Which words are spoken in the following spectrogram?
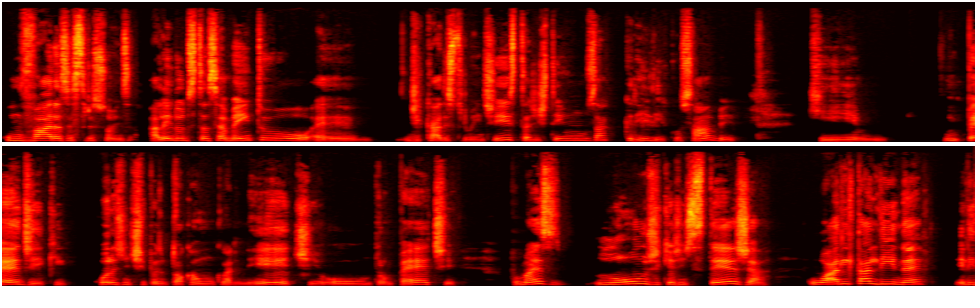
com várias restrições. Além do distanciamento é, de cada instrumentista, a gente tem uns acrílicos, sabe? Que impede que quando a gente, por exemplo, toca um clarinete ou um trompete, por mais longe que a gente esteja, o ar está ali, né? Ele,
